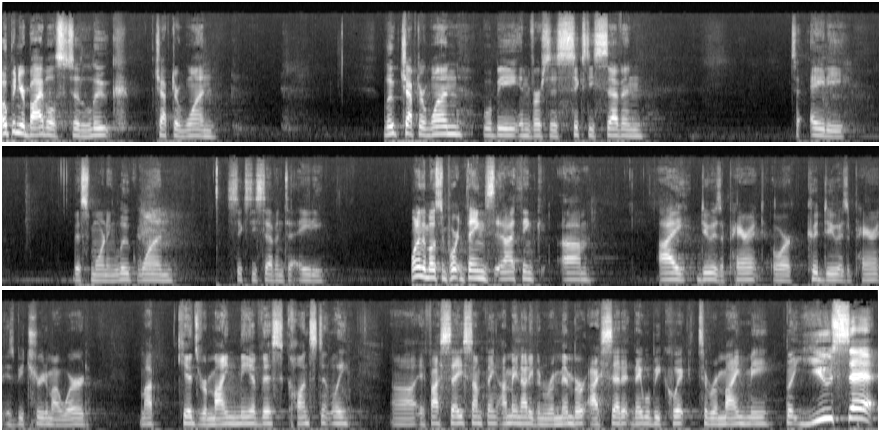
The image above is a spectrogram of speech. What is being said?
Open your Bibles to Luke chapter 1. Luke chapter 1 will be in verses 67 to 80 this morning. Luke 1, 67 to 80. One of the most important things that I think um, I do as a parent or could do as a parent is be true to my word. My kids remind me of this constantly. Uh, if I say something, I may not even remember I said it. They will be quick to remind me, but you said.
